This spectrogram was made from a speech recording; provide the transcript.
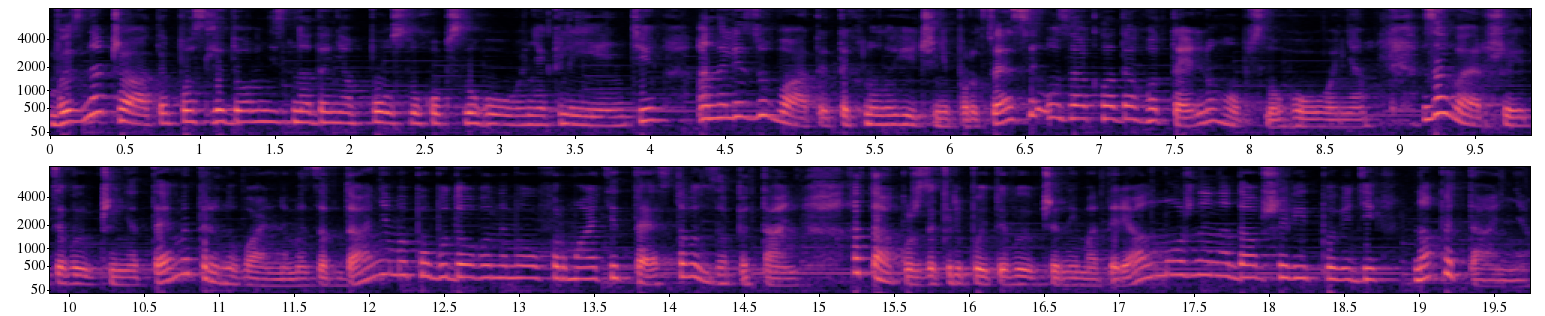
визначати послідовність надання послуг обслуговування клієнтів, аналізувати технологічні процеси у закладах готельного обслуговування. Завершується вивчення теми тренувальними завданнями, побудованими у форматі тестових запитань, а також закріпити вивчений матеріал можна, надавши відповіді на питання.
